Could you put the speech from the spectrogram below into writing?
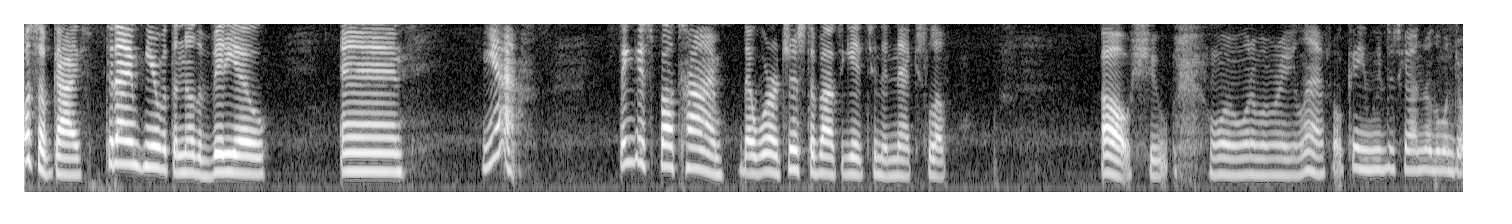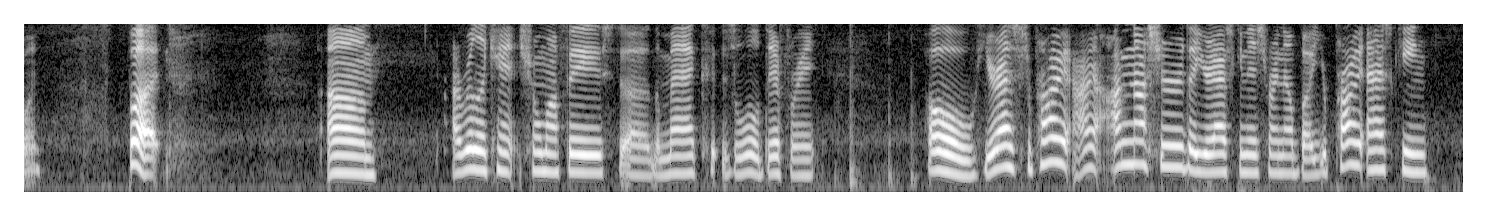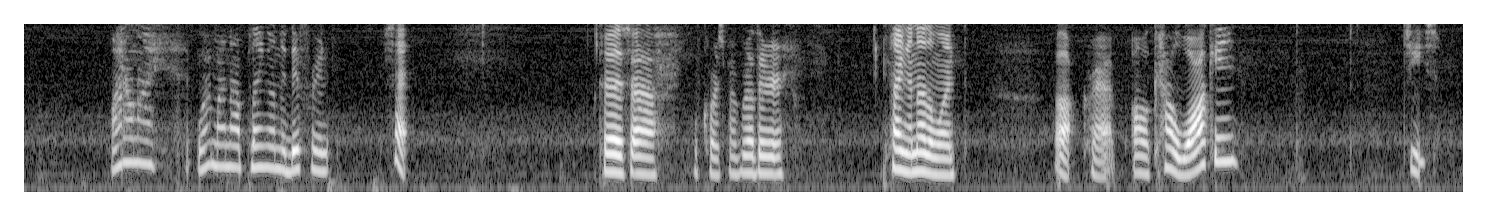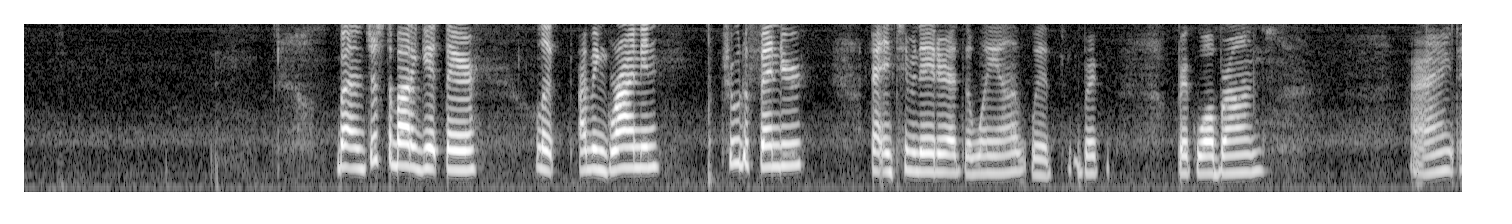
What's up guys? Today I'm here with another video and yeah, I think it's about time that we're just about to get to the next level. Oh shoot, well, one of them already left. Okay, we just got another one join. But, um, I really can't show my face. Uh, the Mac is a little different. Oh, you're asking, you're probably, I, I'm not sure that you're asking this right now, but you're probably asking why don't I, why am I not playing on a different set? Because, uh, of course, my brother playing another one. Oh, crap. Oh, cow walking? Jeez. But I'm just about to get there. Look, I've been grinding. True Defender. Got Intimidator at the way up with Brick, brick Wall Bronze. Alright.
